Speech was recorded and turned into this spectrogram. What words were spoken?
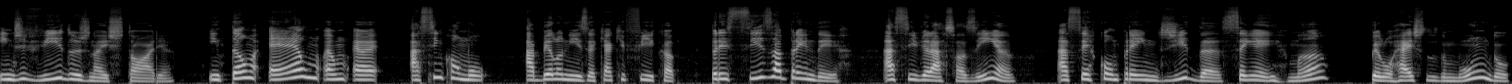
indivíduos na história. Então, é, um, é, um, é assim como a Belonísia, que aqui fica, precisa aprender a se virar sozinha, a ser compreendida sem a irmã pelo resto do mundo,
